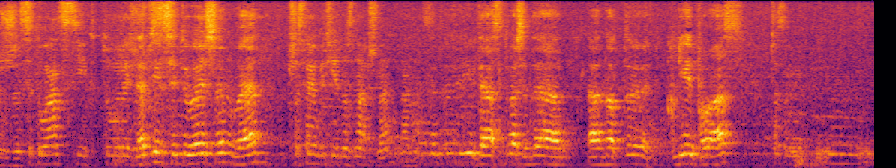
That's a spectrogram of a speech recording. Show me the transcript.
że sytuacji, które that in situation when przestają być jednoznaczne dla nas, if there are situations that are, are not uh, clear for us, czasem mm,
